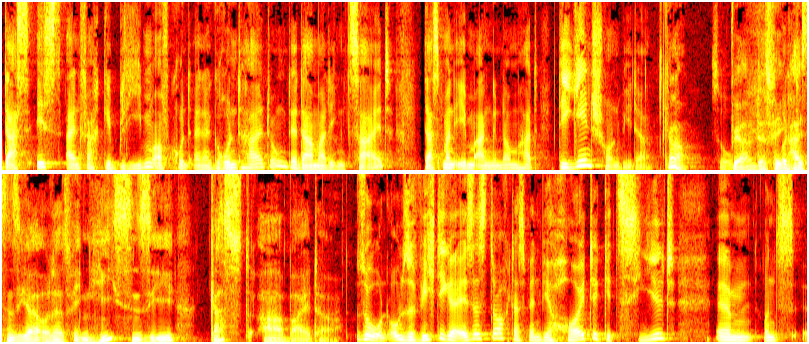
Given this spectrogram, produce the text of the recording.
das ist einfach geblieben aufgrund einer Grundhaltung der damaligen Zeit, dass man eben angenommen hat, die gehen schon wieder. Genau. So. Ja, deswegen und, heißen sie ja oder deswegen hießen sie Gastarbeiter. So, und umso wichtiger ist es doch, dass wenn wir heute gezielt ähm, uns, äh,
